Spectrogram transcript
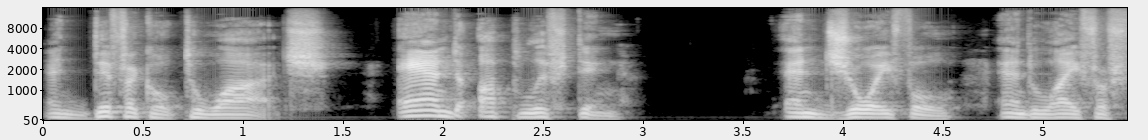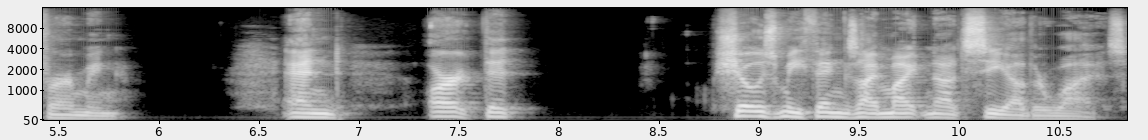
and difficult to watch and uplifting and joyful and life affirming and art that shows me things I might not see otherwise.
